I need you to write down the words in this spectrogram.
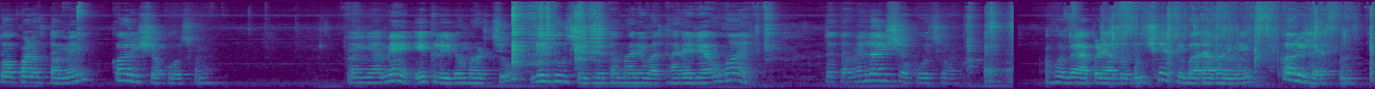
તો પણ તમે કરી શકો છો. અહીંયા મેં એક લીલું મરચું લીધું છે. જો તમારે વધારે લેવું હોય, તો તમે લઈ શકો છો. હવે આપણે આ બધું છે તે બરાબર મિક્સ કરી લેશું.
